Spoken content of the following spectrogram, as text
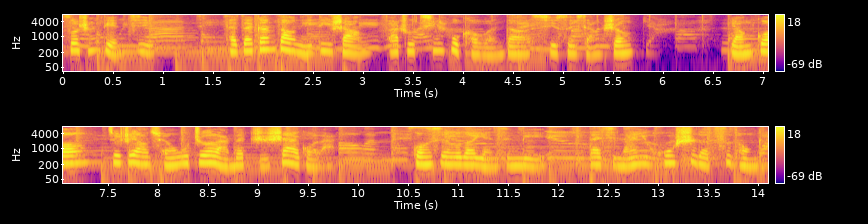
缩成点迹，踩在干燥泥地上，发出轻不可闻的细碎响声。阳光就这样全无遮拦地直晒过来，光线落到眼睛里，带起难以忽视的刺痛感。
